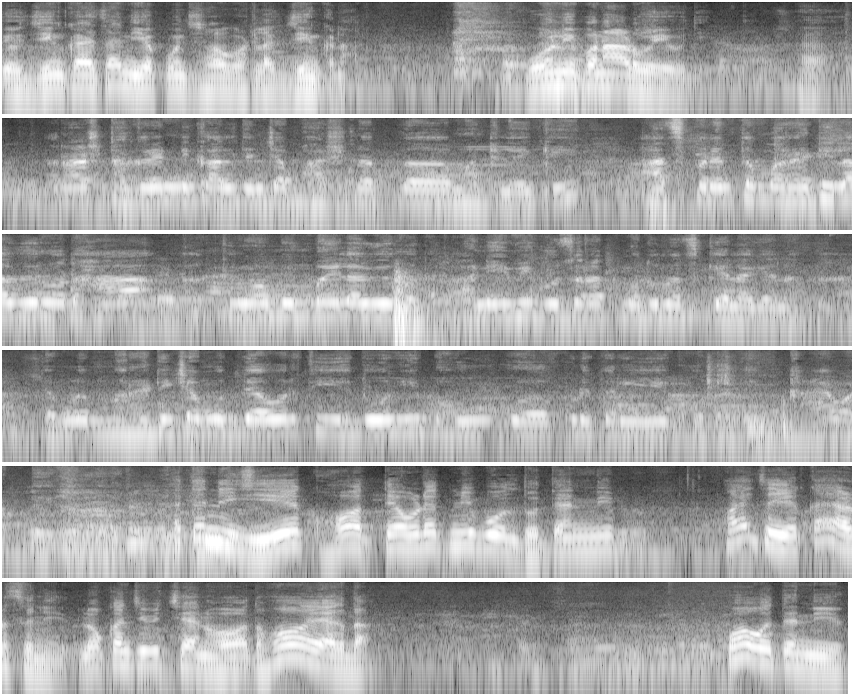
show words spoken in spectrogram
तो जिंकायचा आणि एकोणतीस ऑगस्टला जिंकणार. कोणी पण आडवं येऊ दे. हा. राज ठाकरेंनी काल त्यांच्या भाषणात म्हटलंय की आजपर्यंत मराठीला विरोध हा किंवा मुंबईला विरोध हा नेहमी गुजरातमधूनच केला गेला. त्यामुळे मराठीच्या मुद्द्यावरती हे दोन्ही भाऊ कुठेतरी एक होतात. हे काय वाटतंय? त्यांनी एक हो तेवढ्यात मी बोलतो. त्यांनी व्हायचं एक काय अडचणी लोकांची व्हावं तर हो एकदा. व्हावं हो त्यांनी. एक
